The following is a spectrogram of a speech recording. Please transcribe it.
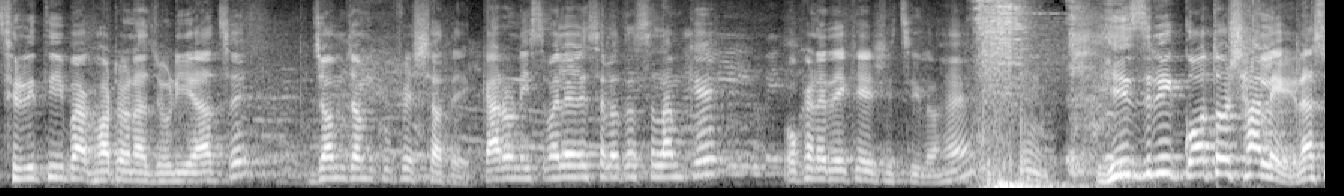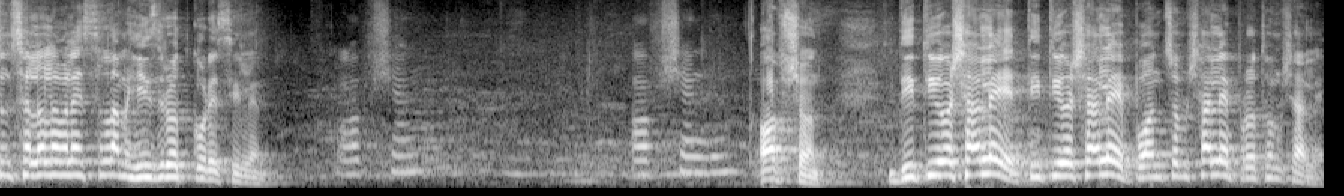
স্মৃতি বা ঘটনা জড়িয়ে আছে জমজম কূপের সাথে। কারণ ইসমাইল আলাইসাল্লাতামকে ওখানে রেখে এসেছিল হ্যাঁ? হিজরি কত সালে রাসুল সাল্লাহ আলাইসাল্লাম হিজরত করেছিলেন? অপশন। Option option. দ্বিতীয় সালে তৃতীয় সালে পঞ্চম সালে প্রথম সালে?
